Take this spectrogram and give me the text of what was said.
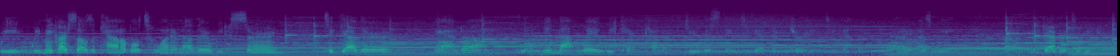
we, we make ourselves accountable to one another, we discern together, and um, in that way we can kind of do this thing together, journey together, right? As we endeavor to be committed to Jesus.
